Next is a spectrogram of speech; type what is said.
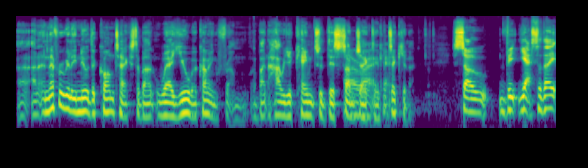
Uh, and I never really knew the context about where you were coming from, about how you came to this subject right, in okay. particular. So the yeah, so they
